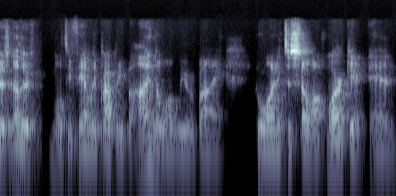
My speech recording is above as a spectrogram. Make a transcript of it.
there's another multifamily property behind the one we were buying who wanted to sell off market and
